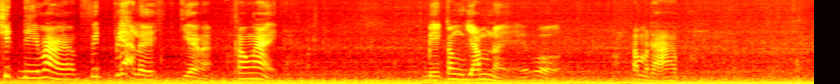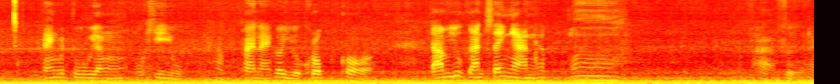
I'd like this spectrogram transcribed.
ชิดดีมากฟิตเปี้ยเลย เกียร์น่ะ เข้าง่าย เบรกต้องย้ำหน่อยพวกธรรมดาครับแผงประตูยังโอ เคอยู่ครับ ภายในก็อยู่ครบก็ตามอายุการใช้งานครับผ่าเฟืออะไร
